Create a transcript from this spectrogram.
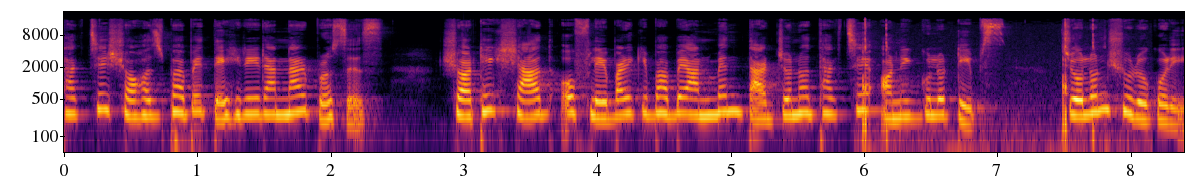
থাকছে সহজভাবে তেহেরি রান্নার প্রসেস। সঠিক স্বাদ ও ফ্লেভার কীভাবে আনবেন তার জন্য থাকছে অনেকগুলো টিপস। চলুন শুরু করি।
